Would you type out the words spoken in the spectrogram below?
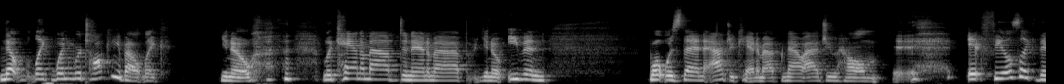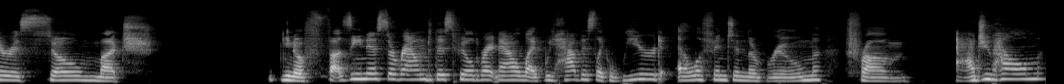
now, like when we're talking about like, you know, lecanemab, donanemab, you know, even what was then aducanumab, now aduhelm, eh, it feels like there is so much you know fuzziness around this field right now like we have this like weird elephant in the room from aduhelm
